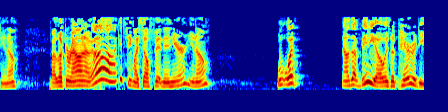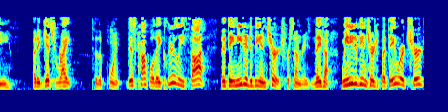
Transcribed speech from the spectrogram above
you know? If I look around, I, oh, I could see myself fitting in here, you know? What? Now, that video is a parody, but it gets right to the point. This couple, they clearly thought that they needed to be in church for some reason. They thought, we need to be in church, but they were church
